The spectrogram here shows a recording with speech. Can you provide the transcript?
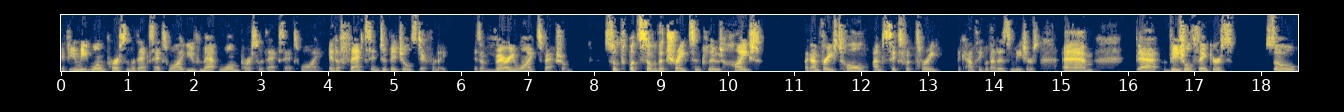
if you meet one person with XXY, you've met one person with XXY. It affects individuals differently. It's a very wide spectrum. So, but some of the traits include height. Like I'm very tall. I'm six foot three. I can't think what that is in meters. Um, uh, visual thinkers. So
